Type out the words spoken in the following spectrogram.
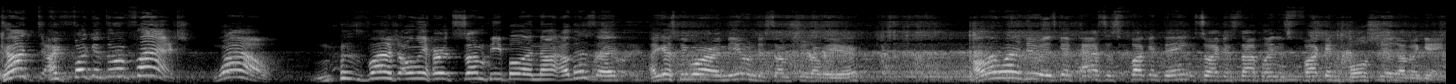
God, I fucking threw a flash! Wow! This flash only hurts some people and not others. I, I guess people are immune to some shit over here. All I want to do is get past this fucking thing so I can stop playing this fucking bullshit of a game.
